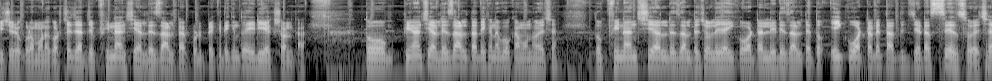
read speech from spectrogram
বিশেষজ্ঞরা মনে করছে, যার যে ফিনান্সিয়াল রেজাল্টটার পরিপ্রেক্ষিতে কিন্তু এই রিয়াকশনটা তো ফিনান্সিয়াল রেজাল্টটা দেখে নেব কেমন হয়েছে। তো ফিনান্সিয়াল রেজাল্টে চলে যাই কোয়ার্টারলি রেজাল্টে তো এই কোয়ার্টারে তাদের যেটা সেলস হয়েছে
